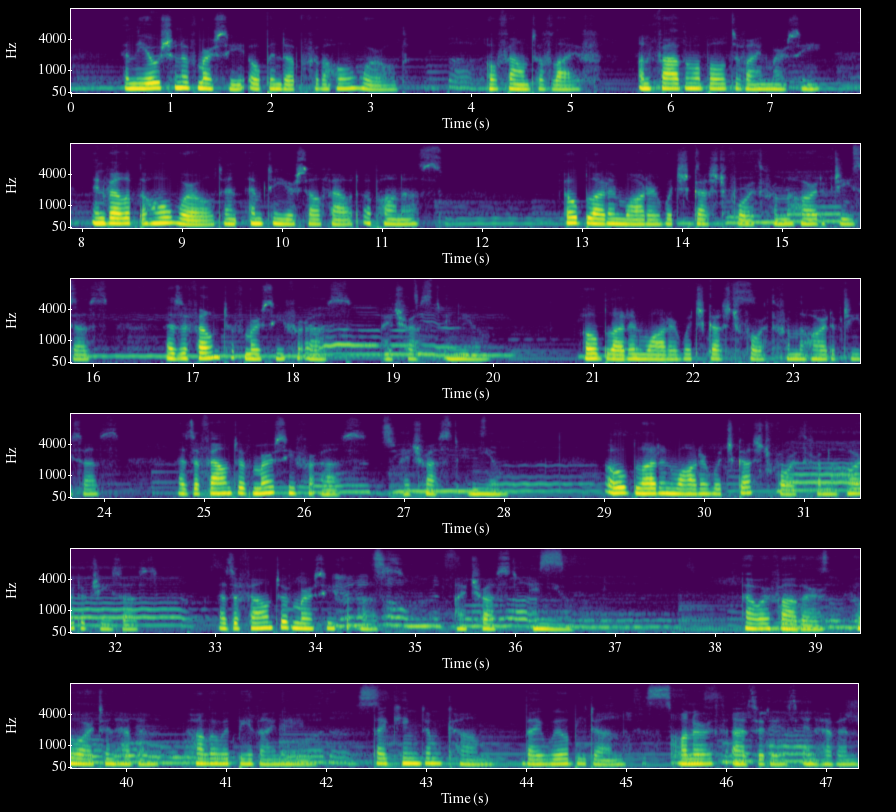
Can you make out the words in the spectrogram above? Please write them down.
and the ocean of mercy opened up for the whole world. O fount of life, unfathomable divine mercy, envelop the whole world and empty yourself out upon us. O blood and water which gushed forth from the heart of Jesus, as a fount of mercy for us, I trust in you. O blood and water which gushed forth from the heart of Jesus, as a fount of mercy for us, I trust in you. O blood and water which gushed forth from the heart of Jesus, as a fount of mercy for us, I trust in you. Our Father, who art in heaven, hallowed be thy name. Thy kingdom come, thy will be done, on earth as it is in heaven.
